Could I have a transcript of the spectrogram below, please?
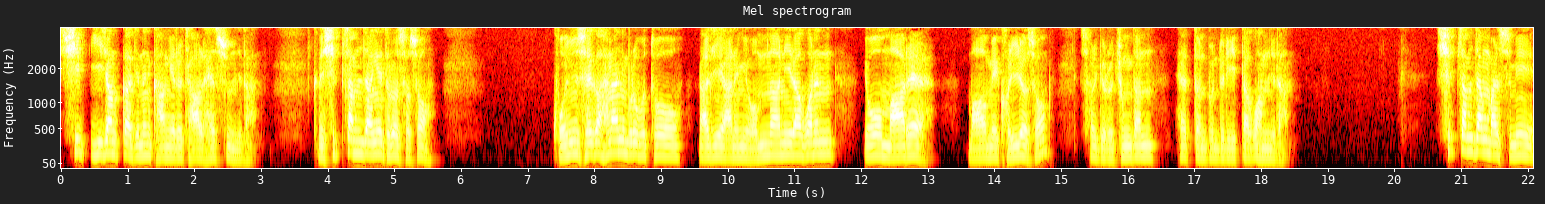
12장까지는 강해를 잘 했습니다. 근데 13장에 들어서서 권세가 하나님으로부터 나지 않음이 없나니라고 하는 요 말에 마음에 걸려서 설교를 중단했던 분들이 있다고 합니다. 13장 말씀이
